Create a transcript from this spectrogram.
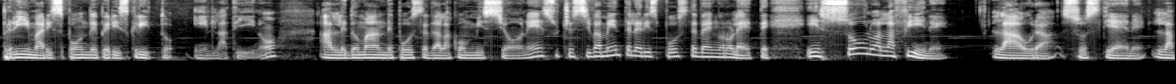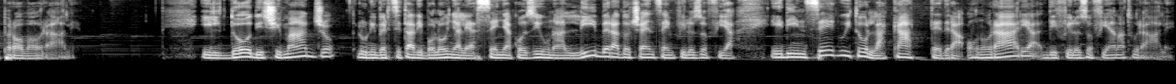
prima risponde per iscritto, in latino, alle domande poste dalla commissione e successivamente le risposte vengono lette e solo alla fine Laura sostiene la prova orale. Il 12 maggio l'Università di Bologna le assegna così una libera docenza in filosofia ed in seguito la cattedra onoraria di filosofia naturale,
